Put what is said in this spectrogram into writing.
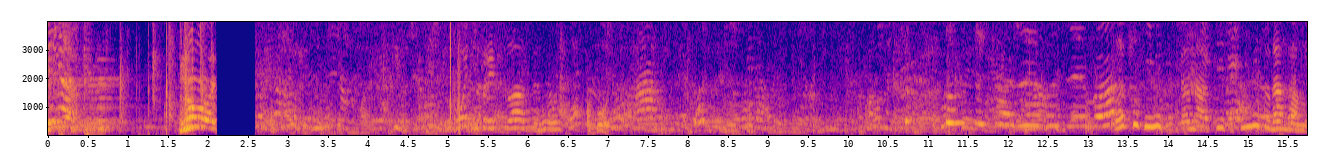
Ну, молодец. Хоть пришла домой. Вообще сними, сними туда да. там.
